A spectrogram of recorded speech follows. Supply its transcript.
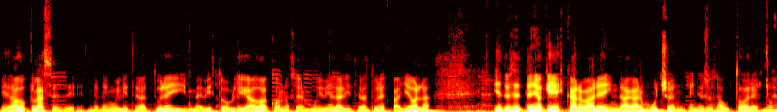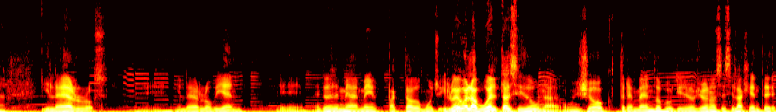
he dado clases de, lengua y literatura y me he visto obligado a conocer muy bien la literatura española. Y entonces he tenido que escarbar e indagar mucho en, esos autores, ¿no? Y leerlos, eh, y leerlos bien. Eh, entonces me ha, impactado mucho. Y luego la vuelta ha sido una, un shock tremendo porque yo, yo, no sé si la gente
